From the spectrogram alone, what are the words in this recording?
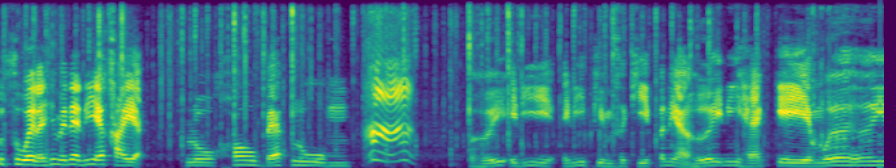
กูซวยเลยใช่ไหมเนี่ยนี่ใครอะ local back room Huh? เฮ้ยไอ้นี่ไอ้นี่พิมพ์สคริปต์ปะเนี่ยเฮ้ยนี่แฮกเกมเว้ยเฮ้ย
